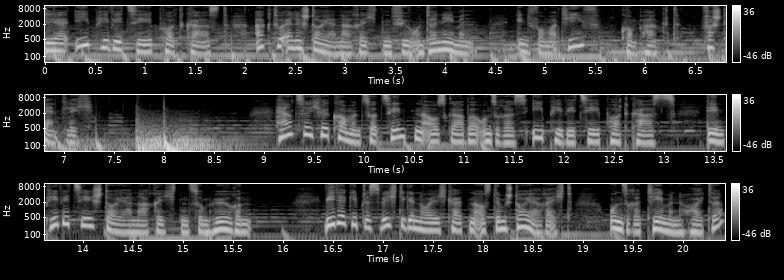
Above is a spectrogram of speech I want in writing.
Der IPWC Podcast. Aktuelle Steuernachrichten für Unternehmen. Informativ, kompakt, verständlich. Herzlich willkommen zur zehnten Ausgabe unseres IPWC Podcasts, den PWC Steuernachrichten zum Hören. Wieder gibt es wichtige Neuigkeiten aus dem Steuerrecht. Unsere Themen heute?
